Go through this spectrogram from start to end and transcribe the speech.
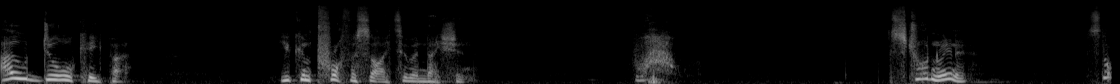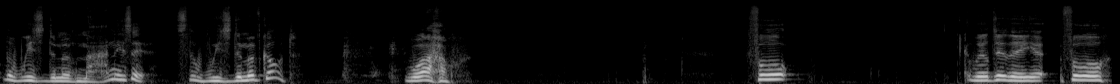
O doorkeeper, you can prophesy to a nation. Wow. Extraordinary, isn't it? It's not the wisdom of man, is it? It's the wisdom of God. Wow. For We'll do the uh, for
